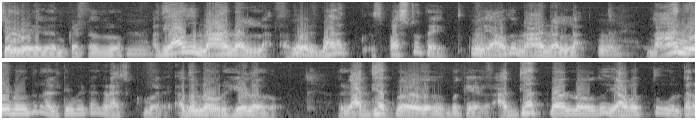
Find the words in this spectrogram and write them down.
ಚಳುವಳಿಗಳನ್ನ ಕಟ್ಟಿದ್ರು. ಅದ್ಯಾವುದು ನಾನಲ್ಲ. ಅದು ಅವ್ರಿಗೆ ಬಹಳ ಸ್ಪಷ್ಟತೆ ಇತ್ತು. ಅದು ಯಾವ್ದು ನಾನಲ್ಲ. ನಾನು ಏನು ಅಂದ್ರೆ ಅಲ್ಟಿಮೇಟ್ ಆಗಿ ರಾಜ್ಕುಮಾರ್. ಅದನ್ನ ಅವ್ರು ಹೇಳೋರು. ಅವ್ರಿಗೆ ಆಧ್ಯಾತ್ಮ ಬಗ್ಗೆ ಹೇಳ ಆಧ್ಯಾತ್ಮ ಅನ್ನೋದು ಯಾವತ್ತೂ ಒಂಥರ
